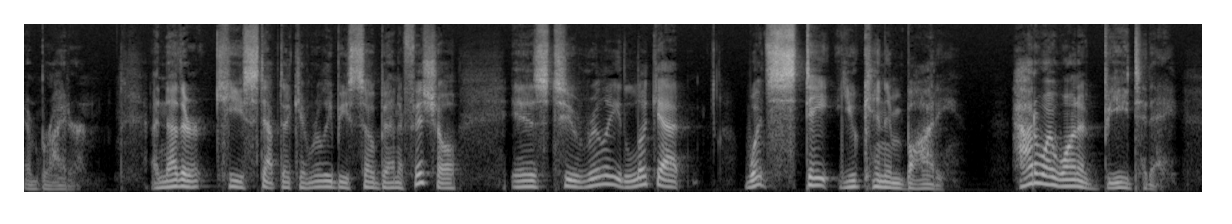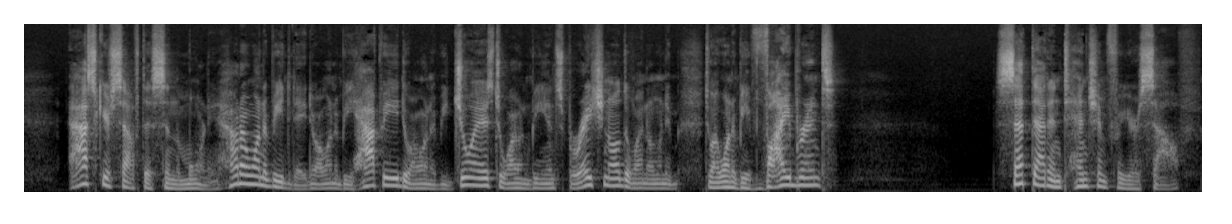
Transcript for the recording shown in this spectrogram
and brighter. Another key step that can really be so beneficial is to really look at what state you can embody. How do I want to be today? Ask yourself this in the morning. How do I want to be today? Do I want to be happy? Do I want to be joyous? Do I want to be inspirational? Do I want to do I want to be vibrant? set that intention for yourself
